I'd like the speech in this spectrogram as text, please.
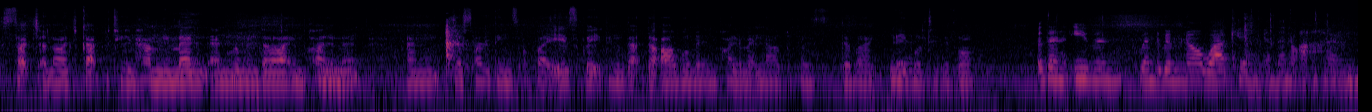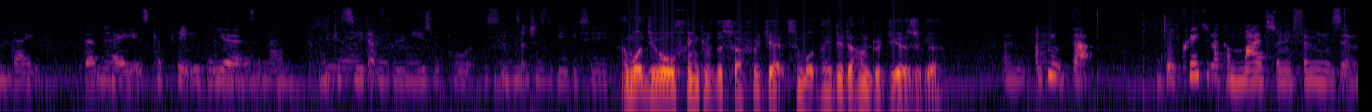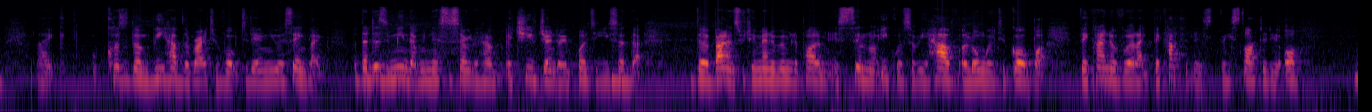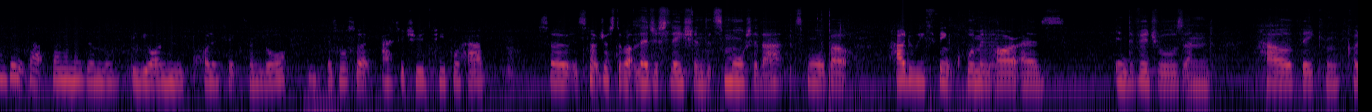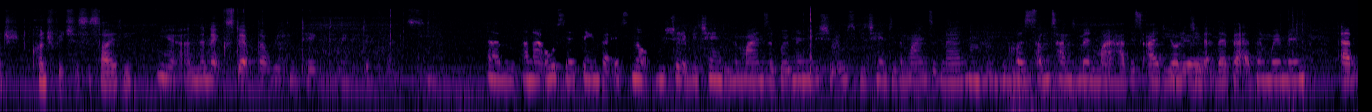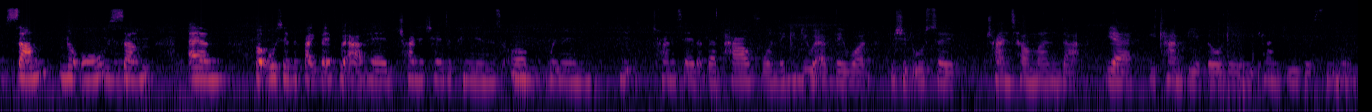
such a large gap between how many men and women there are in Parliament, mm-hmm. and just other things. But it is a great thing that there are women in Parliament now because they weren't able to before. But then even when the women are working and they're not at home, mm-hmm. they their pay is completely different Yeah. to men. You can see that through news reports, such as the BBC. And what do you all think of the suffragettes and what they did 100 years ago? Um, I think that they created like a milestone in feminism, like because of them we have the right to vote today. And you were saying like, but that doesn't mean that we necessarily have achieved gender equality. You said that the balance between men and women in parliament is still not equal, so we have a long way to go. But they kind of were like the catalyst. They started it off. I think that feminism is beyond politics and law. It's also like attitudes people have. So it's not just about legislations, it's more to that. It's more about how do we think women are as individuals and how they can contr- contribute to society. Yeah, and the next step that we can take to make a difference. Um, and I also think that it's not we shouldn't be changing the minds of women. We should also be changing the minds of men because sometimes men might have this ideology that they're better than women. Um, some, not all, some. Um, but also the fact that if we're out here trying to change opinions of mm. women, trying to say that they're powerful and they can do whatever they want, we should also try and tell men that yeah, you can be a builder, you can do this and that.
